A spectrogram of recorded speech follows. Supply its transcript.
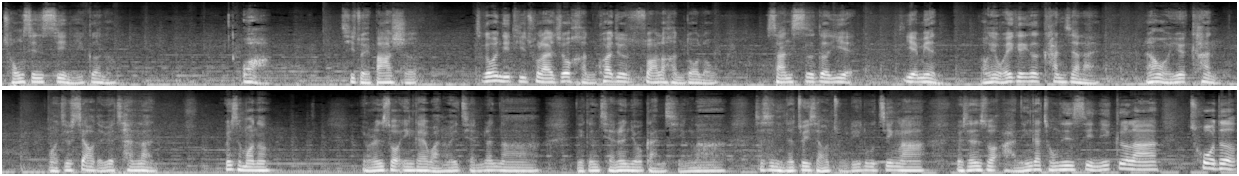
重新吸引一个呢？哇，七嘴八舌，这个问题提出来之后，很快就刷了很多楼，三四个页页面，OK，我一个一个看下来，然后我越看，我就笑得越灿烂，为什么呢？有人说应该挽回前任呐，你跟前任有感情啦，这是你的最小阻力路径啦。有些人说啊，你应该重新吸引一个啦，错的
